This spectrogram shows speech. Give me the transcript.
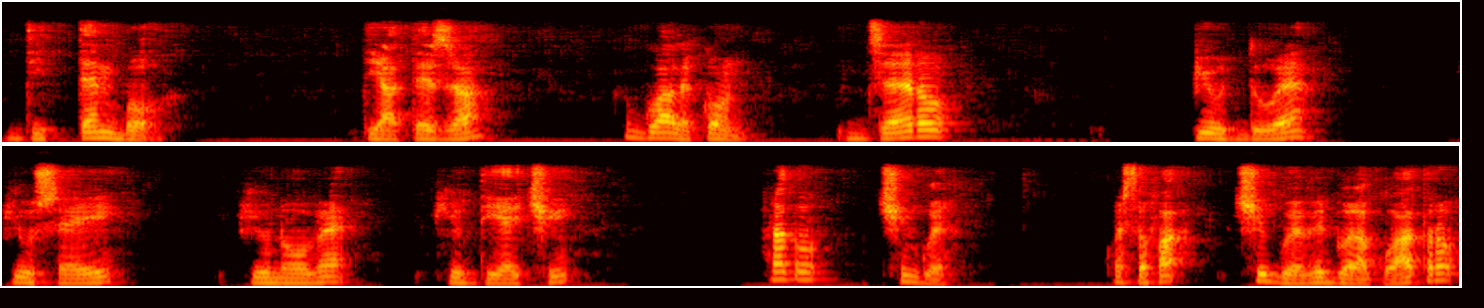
di tempo di attesa uguale con 0 più 2 più 6 più 9 più 10 fratto 5 questo fa 5,4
